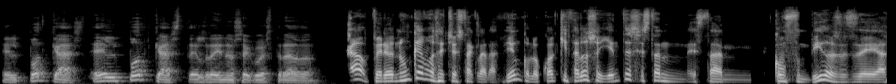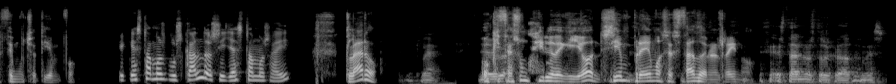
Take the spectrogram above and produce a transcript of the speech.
El podcast, el podcast del Reino Secuestrado. Claro, pero nunca hemos hecho esta aclaración, con lo cual quizá los oyentes están, están confundidos desde hace mucho tiempo. ¿Y qué estamos buscando si ya estamos ahí? Claro, Claro. O quizás un giro de guion. Siempre hemos estado en el reino. Está en nuestros corazones.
